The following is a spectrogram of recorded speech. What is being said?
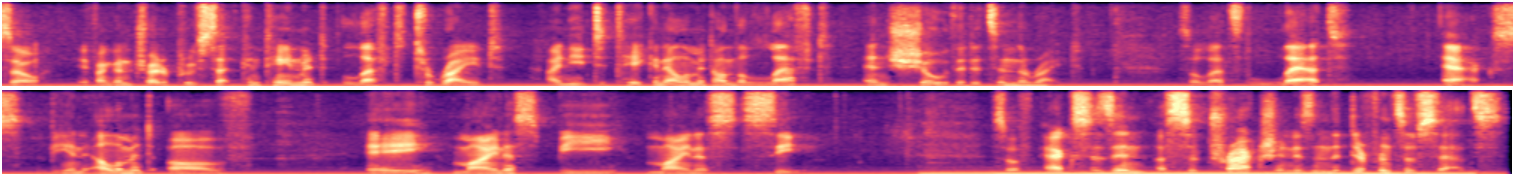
So if I'm going to try to prove set containment left to right, I need to take an element on the left and show that it's in the right. So let's let x be an element of a minus b minus c. So if x is in a subtraction, is in the difference of sets,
